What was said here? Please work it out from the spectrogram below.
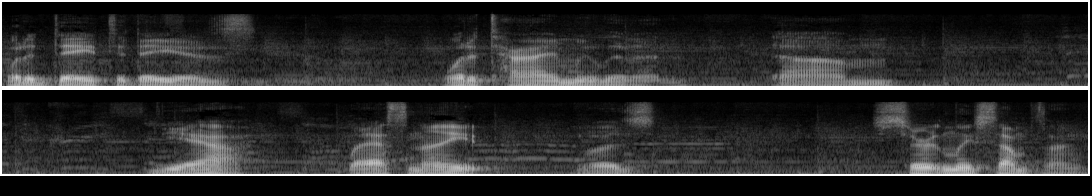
What a day today is! What a time we live in. Um, yeah, last night was certainly something.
